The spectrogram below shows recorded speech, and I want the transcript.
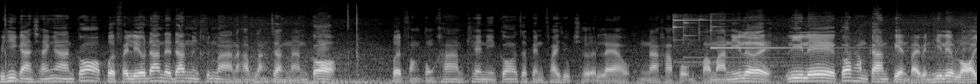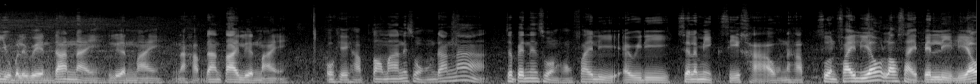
วิธีการใช้งานก็เปิดไฟเลี้ยวด้านใดด้านหนึ่งขึ้นมานะครับ หลังจากนั้นก็เปิดฝั่งตรงข้าม แค่นี้ก็จะเป็นไฟฉุกเฉินแล้วนะครับผมประมาณนี้เลยรีเลย์ก็ทำการเปลี่ยนไปเป็นที่เรียบร้อยอยู่บริเวณด้านในเรือนไม้นะครับด้านใต้เรือนไม้ โอเคครับ ต่อมาในส่วนของด้านหน้า จะเป็นในส่วนของไฟหลี LED เซรามิกสีขาวนะครับ ส่วนไฟเลี้ยวเราใส่เป็นหลีเลี้ยว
